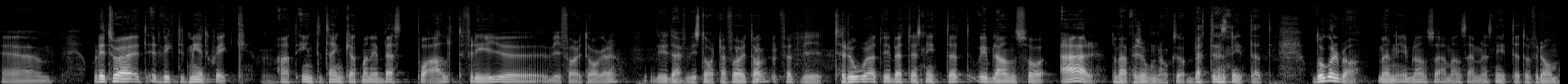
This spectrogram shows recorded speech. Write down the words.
Ehm, och det tror jag är ett, ett viktigt medskick. Att inte tänka att man är bäst på allt. För det är ju vi företagare. Det är därför vi startar företag. För att vi tror att vi är bättre än snittet. Och ibland så är de här personerna också bättre än snittet. Och då går det bra. Men ibland så är man sämre än snittet. Och för dem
